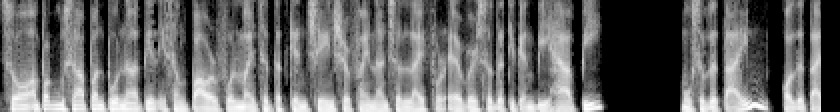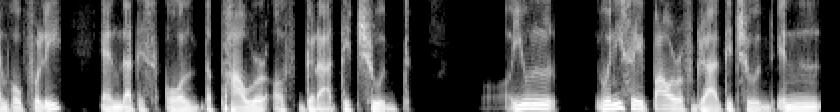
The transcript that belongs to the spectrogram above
So, ang pag-usapan po natin isang powerful mindset that can change your financial life forever so that you can be happy most of the time, all the time, hopefully. And that is called the power of gratitude. Yung when you say power of gratitude in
